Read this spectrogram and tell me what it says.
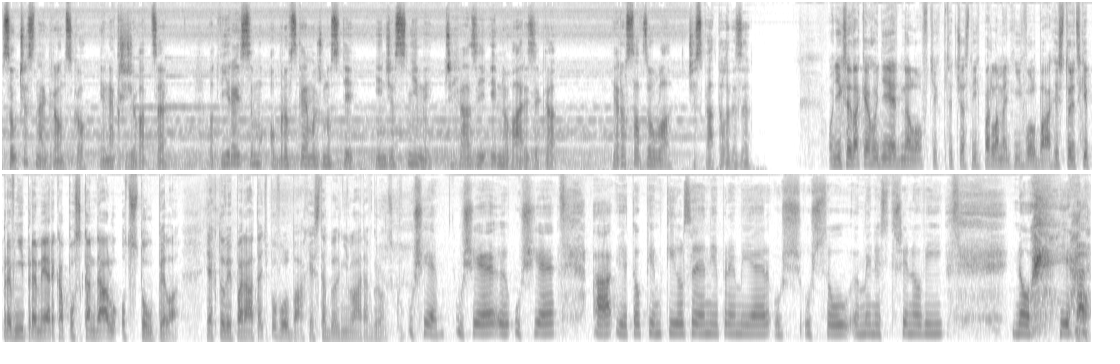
Současné Grónsko je na křižovatce. Otvírají se mu obrovské možnosti, jenže s nimi přichází i nová rizika. Jaroslav Zoula, Česká televize. O nich se také hodně jednalo v těch předčasných parlamentních volbách. Historicky první premiérka po skandálu odstoupila. Jak to vypadá teď po volbách? Je stabilní vláda v Grónsku? Už je, už je, už je. A je to Kim Kielsen, je premiér, už, už jsou ministři noví. No, já... no,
